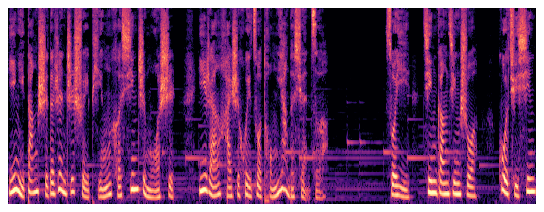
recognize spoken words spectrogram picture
以你当时的认知水平和心智模式，依然还是会做同样的选择。所以《金刚经》说：“过去心。”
